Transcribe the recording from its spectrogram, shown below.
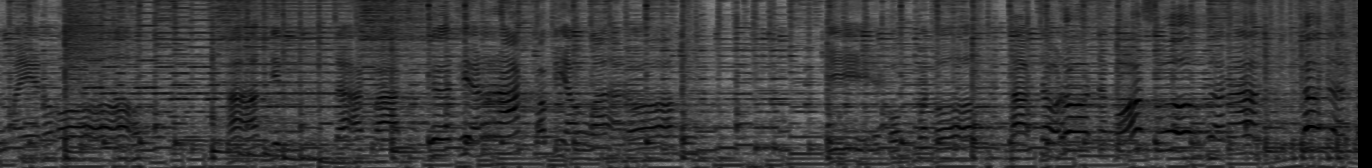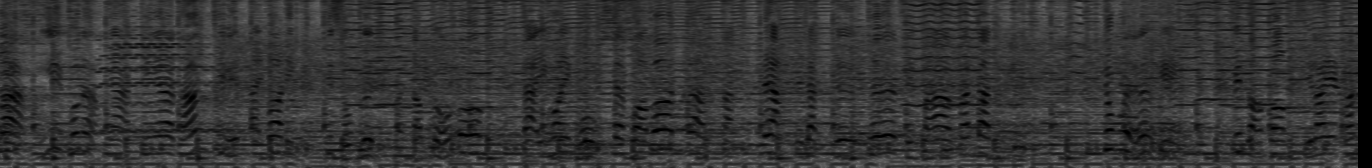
งไม่นอนหากยินจากปากเธอที่รักคำเดียวว่ารอพี่คงว่าทอหากเจ้ารอ ขึ้นมันต่ำลงได้ห้อยคุกแต่พอบอนรักตัดเรื่องที่ฉันคือเธอสิฟ้าฟันดันดิจุงเลยพี่ต่อกองสิไลมัน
